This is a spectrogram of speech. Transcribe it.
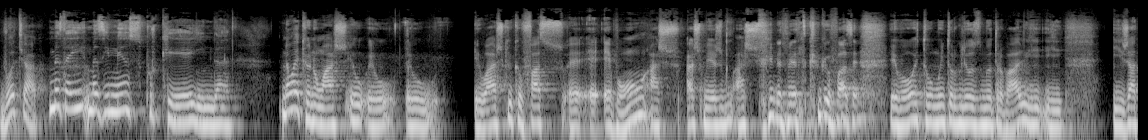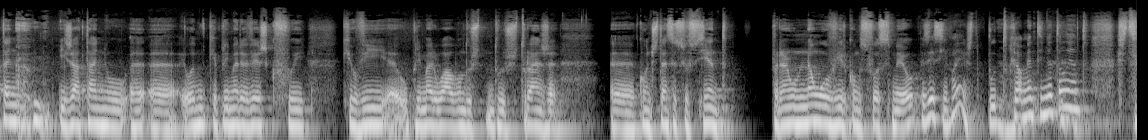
boa Tiago. Mas, aí, mas imenso porquê ainda? Não é que eu não acho, eu, eu, eu, eu acho que o que eu faço é, é, é bom, acho, acho mesmo, acho finalmente que o que eu faço é, é bom, estou muito orgulhoso do meu trabalho e, e, e já tenho, e já tenho uh, uh, eu lembro que a primeira vez que fui, que eu vi uh, o primeiro álbum dos, dos Toranja com distância suficiente para não ouvir como se fosse meu, pensei assim, bem, este puto realmente tinha talento. Isto,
